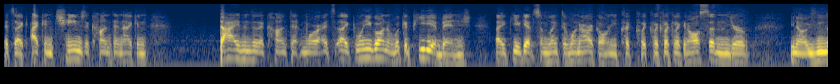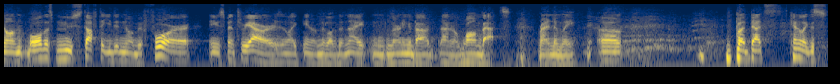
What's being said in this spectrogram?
It's like I can change the content. I can dive into the content more. It's like when you go on a Wikipedia binge, like you get some link to one article and you click, click, click, click, click, and all of a sudden you're, you know, you've known all this new stuff that you didn't know before, and you spent three hours in like, you know, middle of the night and learning about, I don't know, wombats randomly. Uh, but that's kind of like this.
